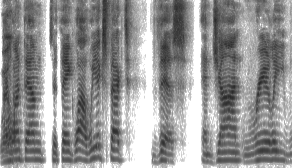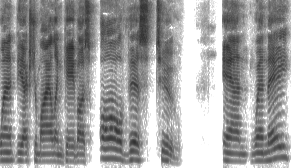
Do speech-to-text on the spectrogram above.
Well, I want them to think, wow, we expect this. And John really went the extra mile and gave us all this too. And when they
